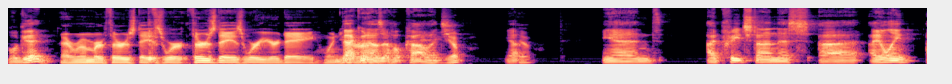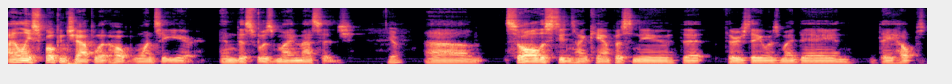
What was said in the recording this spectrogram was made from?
Well, good. I remember Thursdays were Thursdays were your day when you Back when I was at Hope College. Yep. Yeah. And I preached on this. Uh, I only I only spoke in chapel at Hope once a year, and this was my message. Um, so all the students on campus knew that Thursday was my day, and they helped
